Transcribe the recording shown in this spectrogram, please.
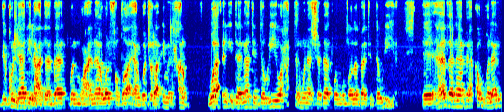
بكل هذه العذابات والمعاناة والفظائع وجرائم الحرب والإدانات الدولية وحتى المناشدات والمطالبات الدولية. هذا نابع أولا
